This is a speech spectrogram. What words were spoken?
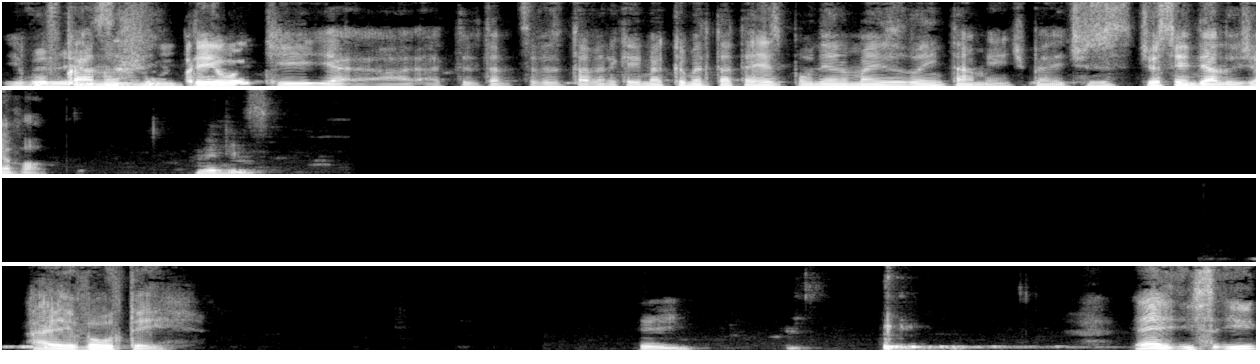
E vou Beleza. ficar num, num breu aqui. E a, a, a, tá, você tá vendo que a minha câmera tá até respondendo mais lentamente. Peraí, deixa, deixa eu acender a luz, já volto. Beleza. Aí voltei. E É, e,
